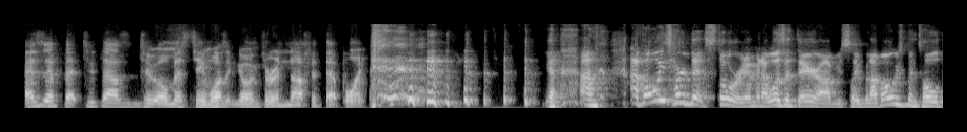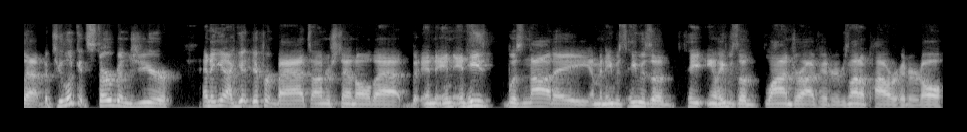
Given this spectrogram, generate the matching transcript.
as if that 2002 Ole Miss team wasn't going through enough at that point. Yeah, i have always heard that story. I mean, I wasn't there obviously, but I've always been told that. But you look at Sturbin's year, and again, I get different bats. I understand all that, but and, and, and he was not a. I mean, he was he was a he, you know he was a line drive hitter. He was not a power hitter at all.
